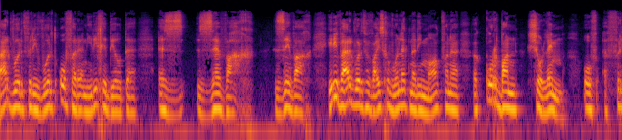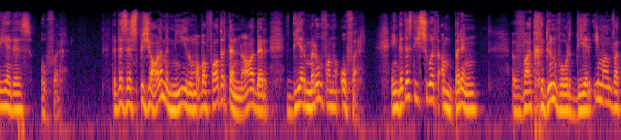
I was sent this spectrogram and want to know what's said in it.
werkwoord vir die woord offer in hierdie gedeelte is zevach. Zevach. Hierdie werkwoord verwys gewoonlik na die maak van 'n 'n korban sholem of 'n vredesoffer. Dit is 'n spesiale manier om op 'n Vader te nader deur middel van 'n offer. En dit is die soort aanbidding wat gedoen word deur iemand wat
